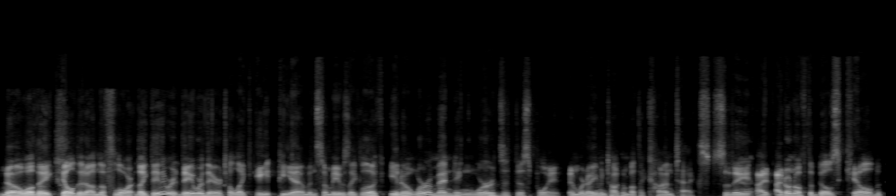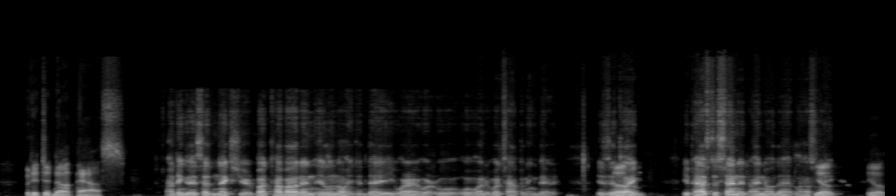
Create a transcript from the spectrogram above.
No, well, they killed it on the floor. Like they were they were there till like 8 p.m. and somebody was like, look, you know, we're amending words at this point, and we're not even talking about the context. So they Yeah. I, I don't know if the bill's killed, but it did not pass. I think they said next year. But how about in Illinois? Did they? Where? where, where what, what's happening there? Is it like Um, you passed the Senate? I know that last Yep. week. Yep.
